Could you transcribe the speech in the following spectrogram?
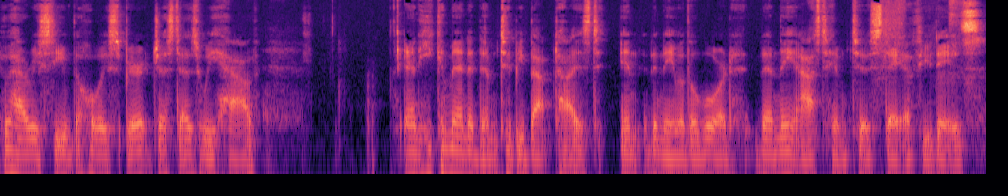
who have received the Holy Spirit just as we have? And he commanded them to be baptized in the name of the Lord. Then they asked him to stay a few days.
